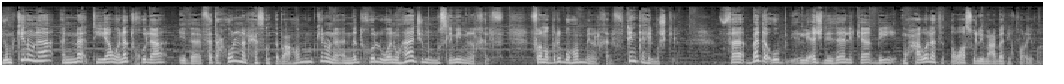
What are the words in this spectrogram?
يمكننا أن نأتي وندخل إذا فتحوا لنا الحصن تبعهم يمكننا أن ندخل ونهاجم المسلمين من الخلف فنضربهم من الخلف. تنتهي المشكلة. فبدأوا لأجل ذلك بمحاولة التواصل مع بني قريظة.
